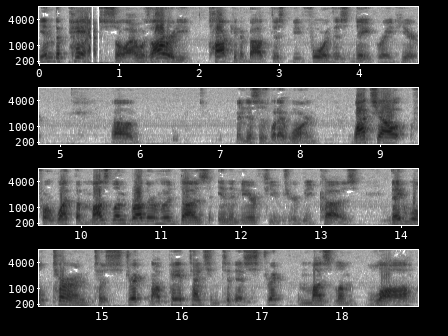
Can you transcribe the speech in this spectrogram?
in the past, so I was already talking about this before this date right here. Uh, and this is what I warned. Watch out for what the Muslim Brotherhood does in the near future because they will turn to strict, now pay attention to this, strict Muslim law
